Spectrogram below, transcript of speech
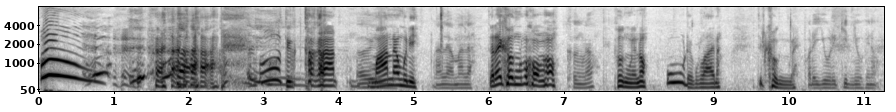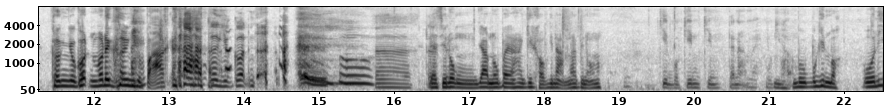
โอ้โอ้ถึงขนาดมานะมือนี่มาแล้วมาแล้วจะได้เครื่องหรือเปล่าของเขาครึ่งแล้วครึ่งเลยเนาะโอ้ได้บักลายนะ จิตครึ่งเลยพอได้อยู่ได้กินอยู่พี่น้องครึ่งอยู่กดไม่ได้ครึ่งอยู่ปาก เครื่องอยู่กดเออเดี๋ยวสิลงยามลงไปหากินข้าวกินน้ำนะพี่น้องเนาะกินบ่กินกินแต่น้ำไหมบ่กินข้าวบ่บ่กินบ่โอ้ดี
